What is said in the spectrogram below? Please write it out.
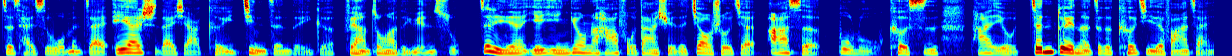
这才是我们在 AI 时代下可以竞争的一个非常重要的元素。这里呢，也引用了哈佛大学的教授叫阿瑟。布鲁克斯他有针对呢这个科技的发展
